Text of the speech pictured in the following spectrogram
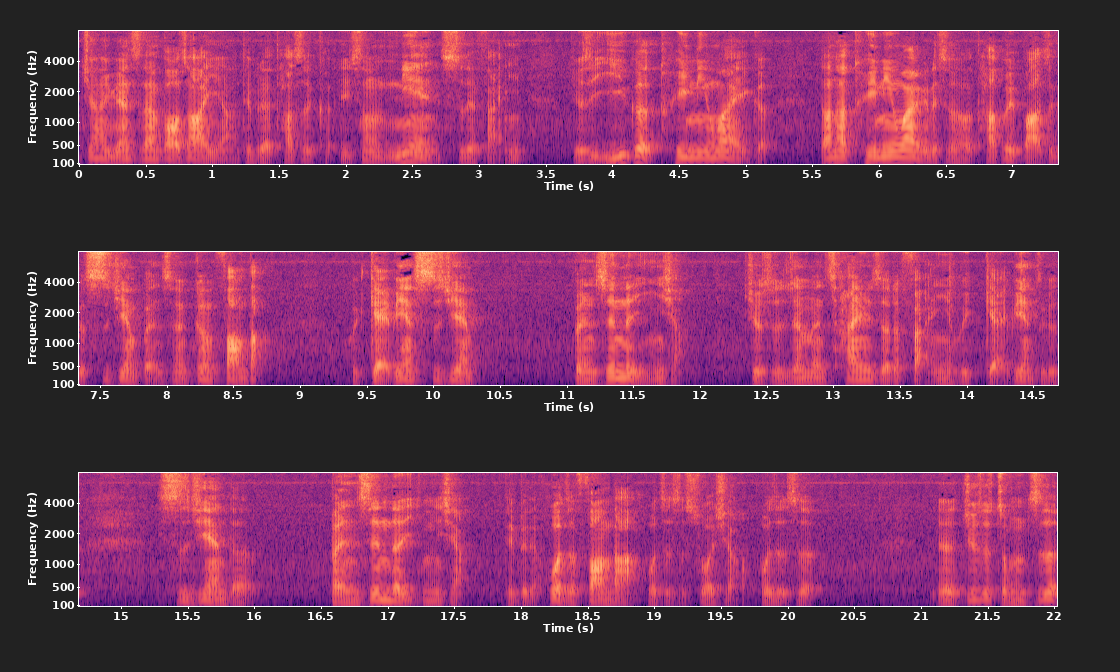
就像原子弹爆炸一样，对不对？它是可以一种链式的反应，就是一个推另外一个。当它推另外一个的时候，它会把这个事件本身更放大，会改变事件本身的影响，就是人们参与者的反应会改变这个事件的本身的影响，对不对？或者放大，或者是缩小，或者是呃，就是总之，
